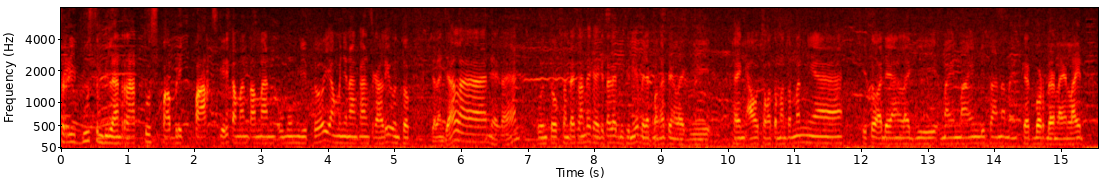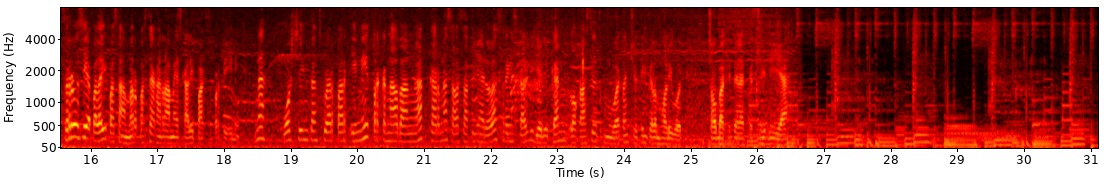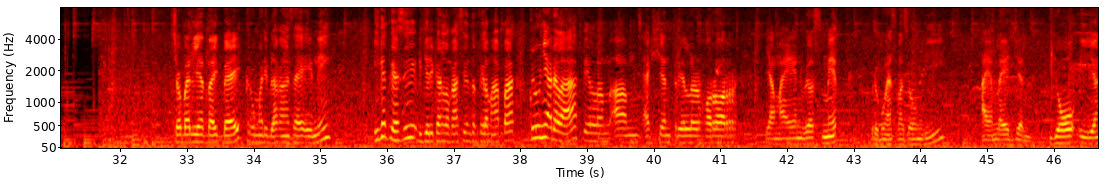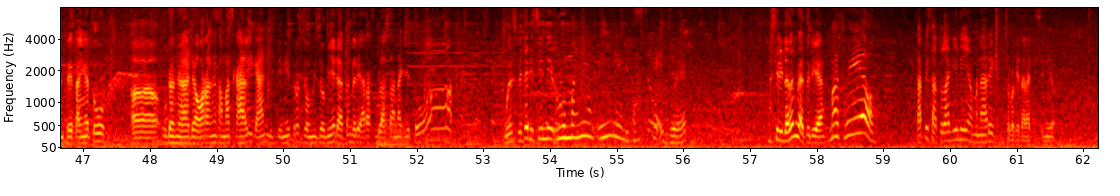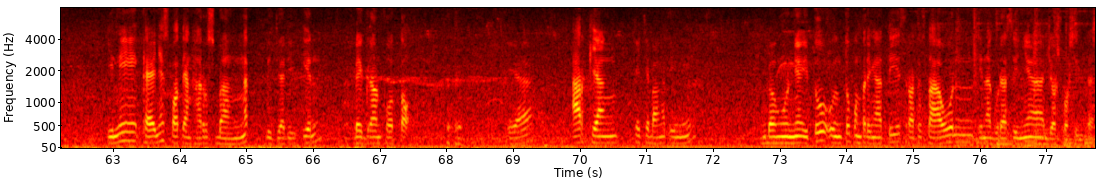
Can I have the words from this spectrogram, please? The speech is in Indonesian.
1900 public parks. Jadi taman-taman umum gitu yang menyenangkan sekali untuk jalan-jalan ya kan. Untuk santai-santai kayak kita lihat di sini banyak banget yang lagi hang out sama teman-temannya. Itu ada yang lagi main-main di sana, main skateboard dan lain-lain. Seru sih apalagi pas summer pasti akan ramai sekali park seperti ini. Nah, Washington Square Park ini terkenal banget karena salah satunya adalah sering sekali dijadikan lokasi untuk pembuatan syuting film Hollywood. Coba kita lihat ke sini ya. Coba dilihat baik-baik rumah di belakang saya ini. Ingat gak sih dijadikan lokasi untuk film apa? Cluenya adalah film um, action thriller horror yang main Will Smith berhubungan sama zombie, I Am Legend. Yoi, yang ceritanya tuh uh, udah nggak ada orang sama sekali kan di sini. Terus zombie-zombinya datang dari arah sebelah sana gitu. Wah, Will Smithnya di sini. Rumahnya yang ini yang dipakai, Jack. Masih di dalam nggak tuh dia? Mas Will. Tapi satu lagi nih yang menarik. Coba kita lihat di sini yuk. Ini kayaknya spot yang harus banget dijadiin background foto. Iya, arc yang kece banget ini. Dibangunnya itu untuk memperingati 100 tahun inaugurasinya George Washington.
